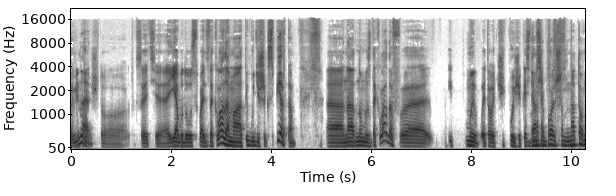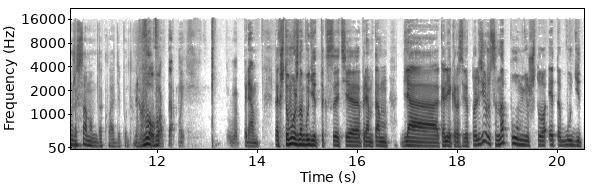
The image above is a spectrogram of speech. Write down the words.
напоминаю, что, так сказать, я буду выступать с докладом, а ты будешь экспертом э, на одном из докладов. Э, мы этого чуть позже коснемся. Даже больше на том же самом докладе буду. Вот, вот, да. Мы прям. Так что можно будет, так сказать, э, прям там для коллег развиртуализироваться. Напомню, что это будет,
